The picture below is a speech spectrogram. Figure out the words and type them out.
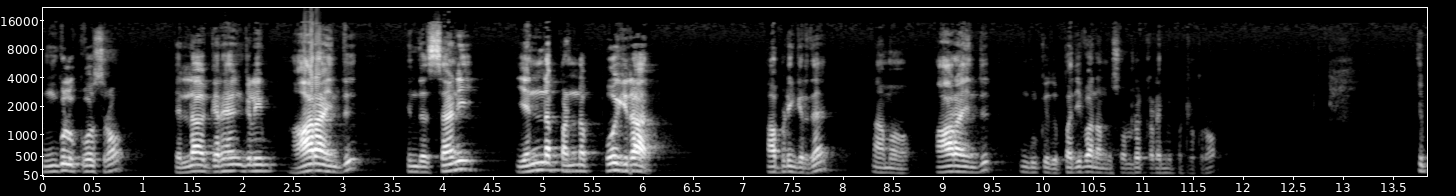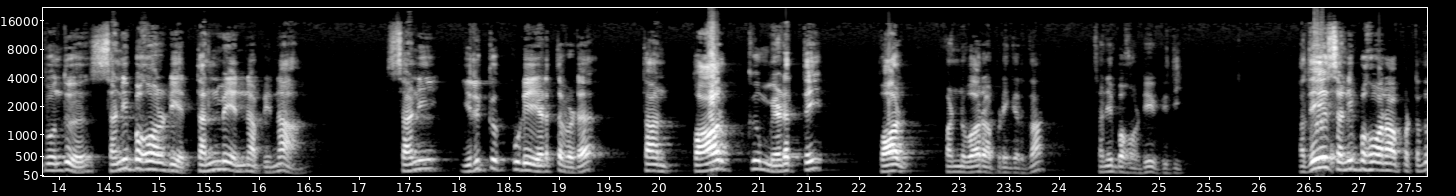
உங்களுக்கோசரம் எல்லா கிரகங்களையும் ஆராய்ந்து இந்த சனி என்ன பண்ண போகிறார் அப்படிங்கிறத நாம் ஆராய்ந்து உங்களுக்கு இது பதிவாக நம்ம சொல்கிற கடமைப்பட்டிருக்கிறோம். இப்போ வந்து சனி பகவானுடைய தன்மை என்ன அப்படின்னா சனி இருக்கக்கூடிய இடத்த விட தான் பார்க்கும் இடத்தை பால் பண்ணுவார் அப்படிங்கிறது தான் சனி பகவானுடைய விதி. அதே சனி பகவானாகப்பட்டது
